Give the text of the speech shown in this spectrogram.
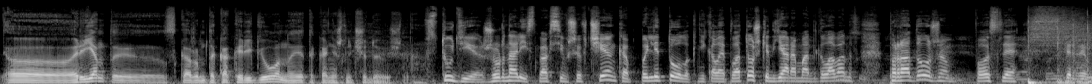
ренты, скажем так, как и регионы, это, конечно, чудовищно. В студии журналист Максим Шевченко, политолог Николай Платошкин, я Роман Голованов. Продолжим после перерыва.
